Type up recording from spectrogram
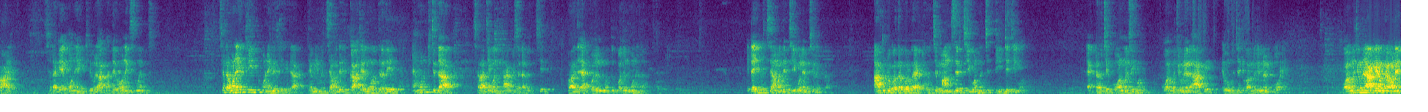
পারে। সেটাকে অনেক ঢেউর আঘাতেও অনেক সময় সেটা অনেক দিন অনেক দিন থেকে যায়। তেমনি হচ্ছে আমাদের কাজের মধ্যে দিয়ে এমন কিছু দাগ সারা জীবন থাকবে, সেটা হচ্ছে হয়তো এক প্রজন্ম, দু প্রজন্ম মনে রাখতে। এটাই হচ্ছে আমাদের জীবনের চিরকাল আর দুটো কথা বলব, একটা হচ্ছে মানুষের জীবন হচ্ছে তিনটে জীবন। একটা হচ্ছে কর্মজীবন, কর্মজীবনের আগে এবং হচ্ছে কর্মজীবনের পরে। কর্মজীবনের আগে আমরা অনেক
